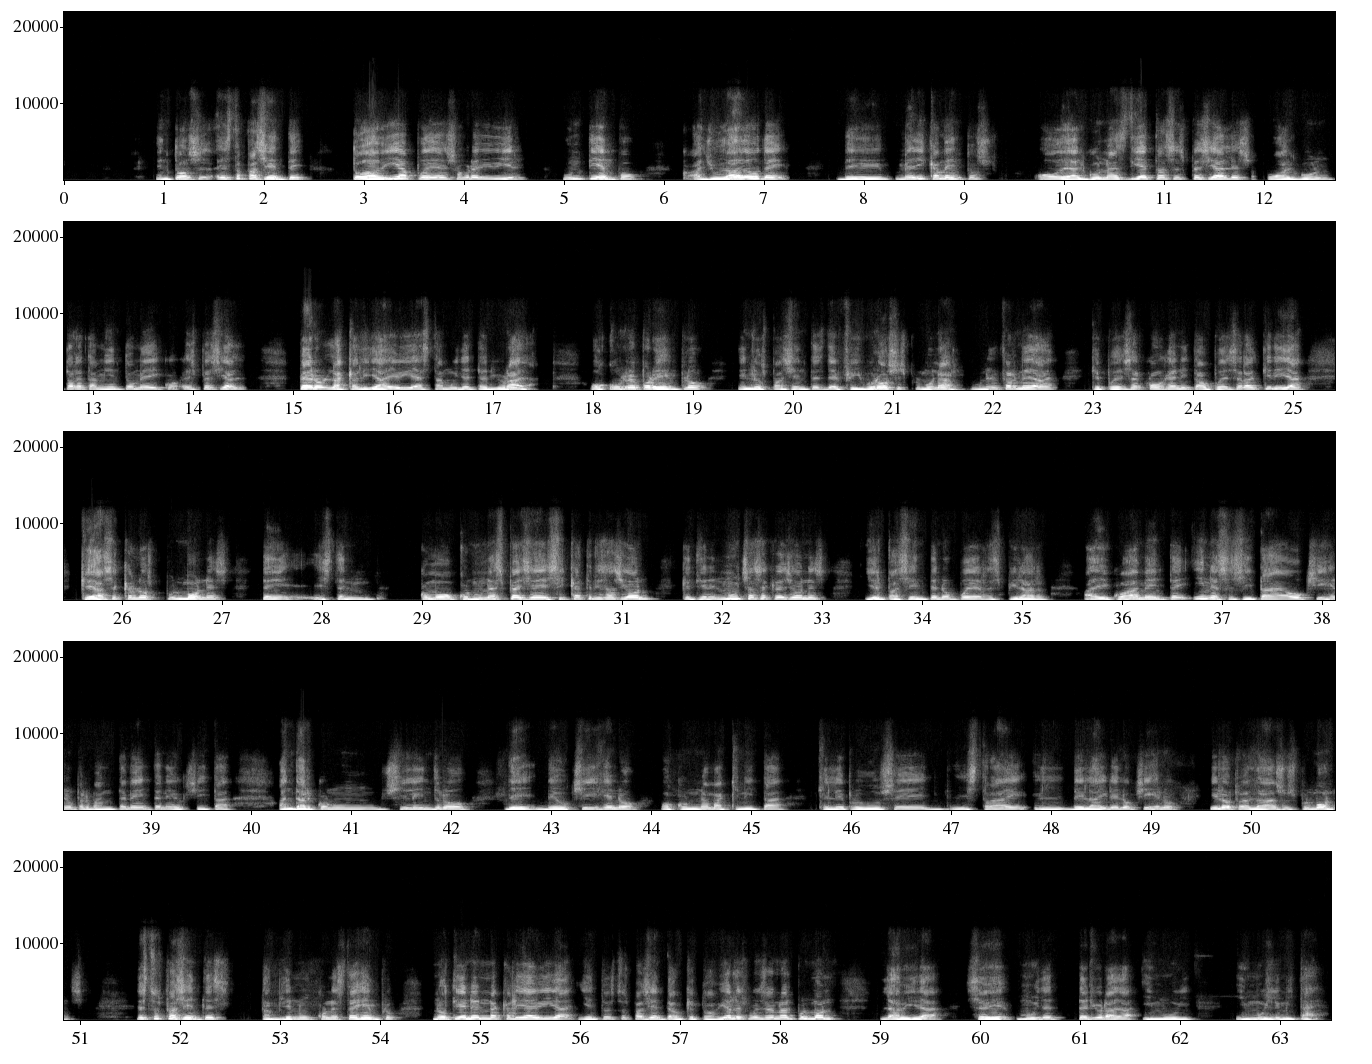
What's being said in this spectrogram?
Entonces, esta paciente todavía puede sobrevivir un tiempo ayudado de, de medicamentos o de algunas dietas especiales o algún tratamiento médico especial, pero la calidad de vida está muy deteriorada. Ocurre, por ejemplo, en los pacientes de fibrosis pulmonar, una enfermedad que puede ser congénita o puede ser adquirida, que hace que los pulmones estén como con una especie de cicatrización, que tienen muchas secreciones y el paciente no puede respirar adecuadamente y necesita oxígeno permanentemente, necesita andar con un cilindro de, de oxígeno o con una maquinita que le produce, extrae el, del aire el oxígeno y lo traslada a sus pulmones. Estos pacientes, también con este ejemplo, no tienen una calidad de vida y entonces estos pacientes, aunque todavía les funciona el pulmón, la vida se ve muy deteriorada y muy, y muy limitada.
